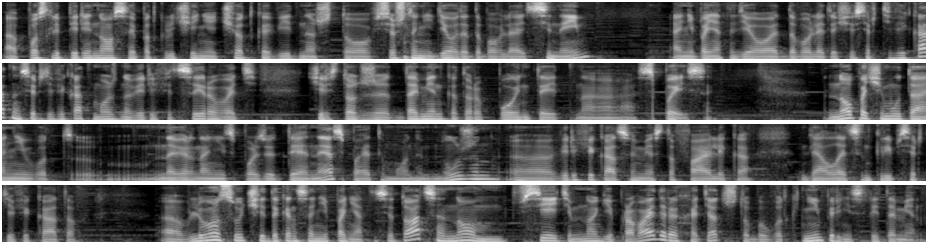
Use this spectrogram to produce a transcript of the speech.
э, после переноса и подключения четко видно, что все, что они делают, это добавляет CNAME. Они, понятное дело, добавляют еще сертификат, но сертификат можно верифицировать через тот же домен, который поинтает на спейсы. Но почему-то они вот, э, наверное, они используют DNS, поэтому он им нужен, э, верификацию вместо файлика для Let's Encrypt сертификатов. Э, В любом случае до конца непонятна ситуация, но все эти многие провайдеры хотят, чтобы вот к ним перенесли домен.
